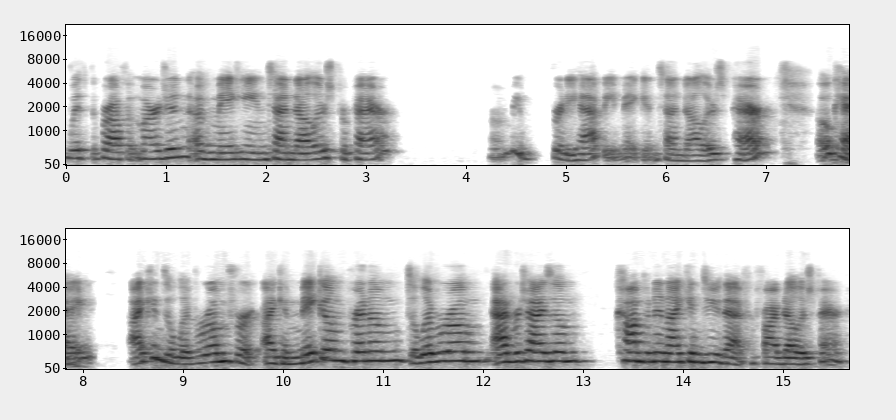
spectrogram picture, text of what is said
with the profit margin of making $10 per pair. I'd be pretty happy making $10 a pair. Okay, I can deliver them for, I can make them, print them, deliver them, advertise them. Confident I can do that for $5 a pair.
